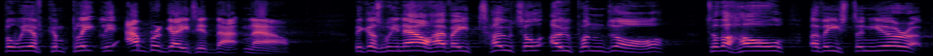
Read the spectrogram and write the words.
But we have completely abrogated that now because we now have a total open door to the whole of Eastern Europe.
